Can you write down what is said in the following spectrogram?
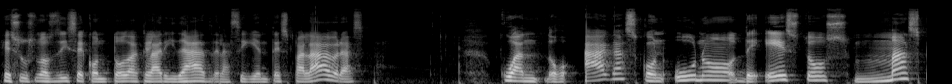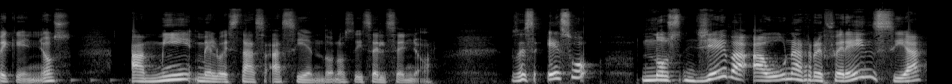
Jesús nos dice con toda claridad de las siguientes palabras. Cuando hagas con uno de estos más pequeños, a mí me lo estás haciendo, nos dice el Señor. Entonces, eso nos lleva a una referencia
